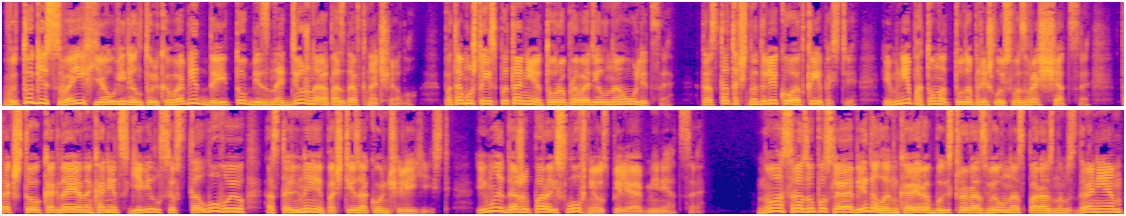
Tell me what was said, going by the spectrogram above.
В итоге своих я уверил только в обед, да и то безнадежно опоздав к началу, потому что испытание Тора проводил на улице, достаточно далеко от крепости, и мне потом оттуда пришлось возвращаться, так что, когда я, наконец, явился в столовую, остальные почти закончили есть, и мы даже парой слов не успели обменяться. Ну а сразу после обеда Ленкайра быстро развел нас по разным зданиям,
